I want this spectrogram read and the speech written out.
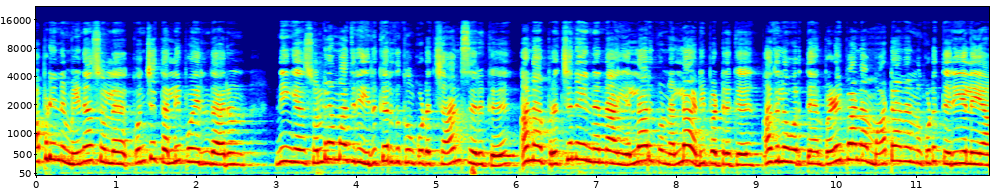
அப்படின்னு மீனா சொல்ல கொஞ்சம் தள்ளி போயிருந்த அருண். நீங்க சொல்ற மாதிரி இருக்கிறதுக்கும் கூட சான்ஸ் இருக்கு. ஆனா பிரச்சனை என்னன்னா எல்லாருக்கும் நல்லா அடிபட்டிருக்கு. அதுல ஒருத்தன் பிழைப்பானா மாட்டானான்னு கூட தெரியலையா?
